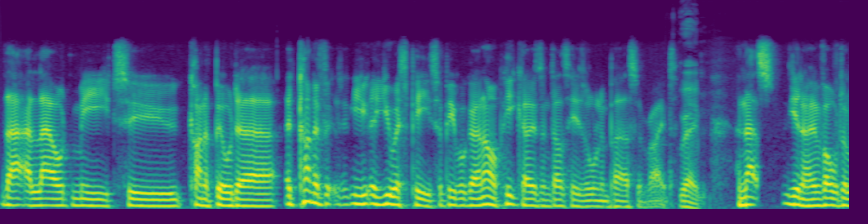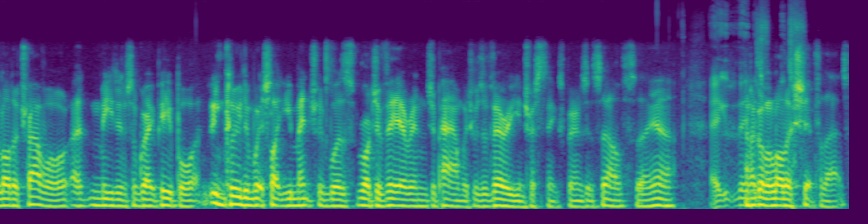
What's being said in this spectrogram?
that allowed me to kind of build a, a kind of a, USP. So people going, oh, Pete goes and does his all in person, right? Right. And that's you know involved a lot of travel, and meeting some great people, including which, like you mentioned, was Roger Ver in Japan, which was a very interesting experience itself. So yeah, and I got a lot of shit for that.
